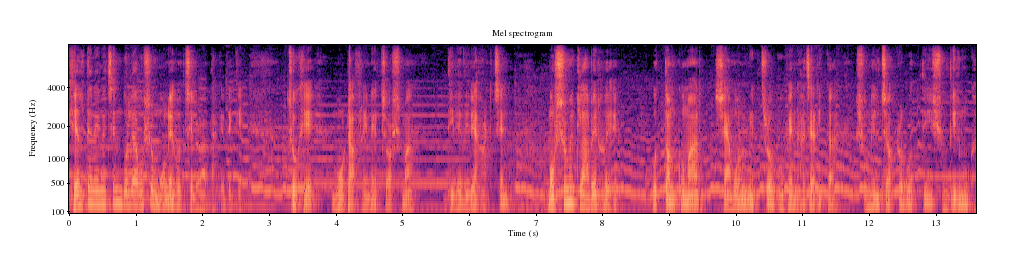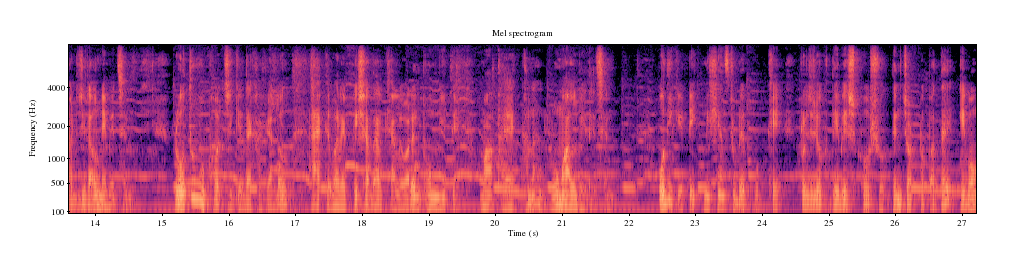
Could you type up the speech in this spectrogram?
খেলতে নেমেছেন বলে অবশ্য মনে হচ্ছিল না তাকে দেখে। চোখে মোটা ফ্রেমের চশমা, ধীরে ধীরে হাঁটছেন। মরশুমি ক্লাবের হয়ে উত্তম কুমার, শ্যামল মিত্র, ভূপেন হাজারিকা, সুনীল চক্রবর্তী, সুধীর মুখার্জিরাও নেমেছেন। রতু মুখার্জিকে দেখা গেল একেবারে পেশাদার খেলোয়াড়ের ভঙ্গিতে, মাথায় একখানা রুমাল বেড়েছেন ওদিকে টেকনিশিয়ান স্টুডের পক্ষে প্রযোজক দেবেশ ঘোষ, সত্যেন চট্টোপাধ্যায় এবং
